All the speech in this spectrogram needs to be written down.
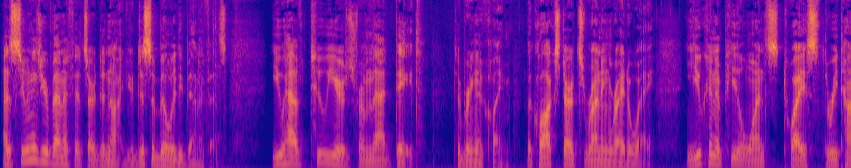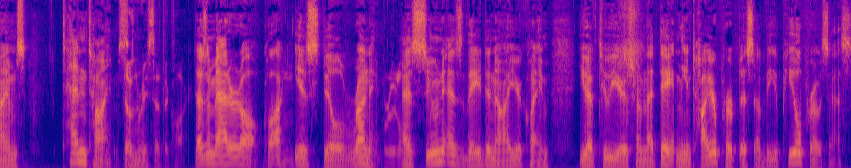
As soon as your benefits are denied, your disability benefits, you have two years from that date to bring a claim. The clock starts running right away. You can appeal once, twice, three times, 10 times. Doesn't reset the clock. Doesn't matter at all. Clock mm-hmm. is still running. Brutal. As soon as they deny your claim, you have two years from that date. And the entire purpose of the appeal process,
